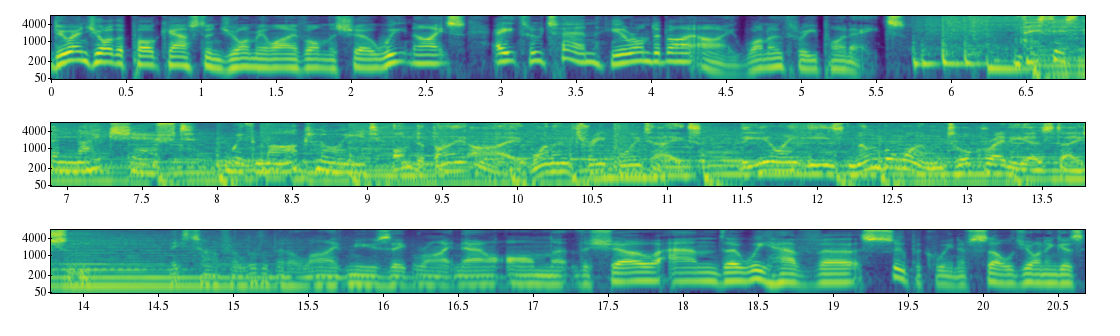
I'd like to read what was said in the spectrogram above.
Do enjoy the podcast and join me live on the show weeknights, 8 through 10, here on Dubai Eye 103.8. This is The Night Shift with Mark Lloyd. On Dubai Eye 103.8, the UAE's number one talk radio station. It's time for live music right now on the show, and uh, we have uh, Super Queen of Soul joining us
